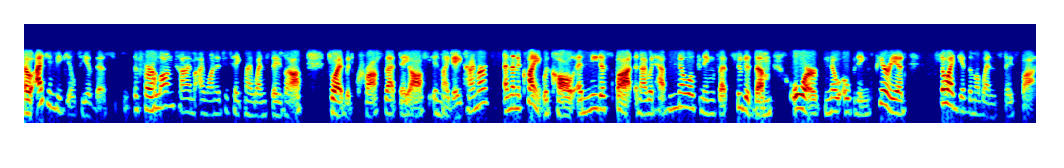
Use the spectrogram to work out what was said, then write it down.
So I can be guilty of this. For a long time, I wanted to take my Wednesdays off, so I would cross that day off in my day timer, and then a client would call and need a spot, and I would have no openings that suited them or no openings, period. So I'd give them a Wednesday spot.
